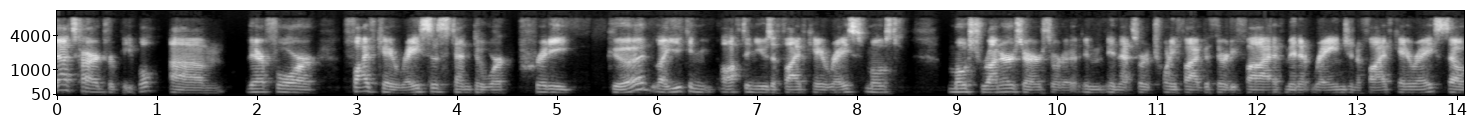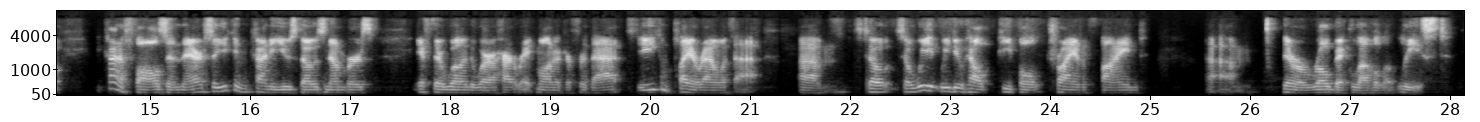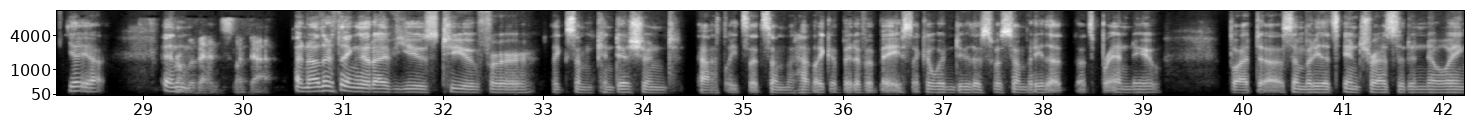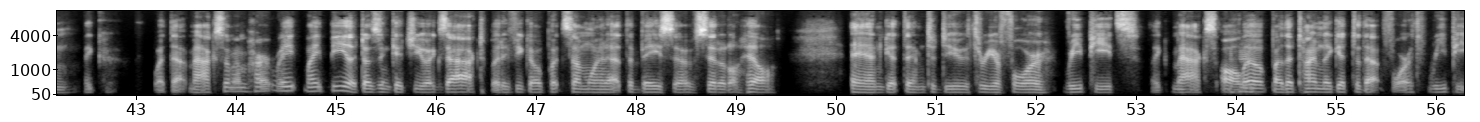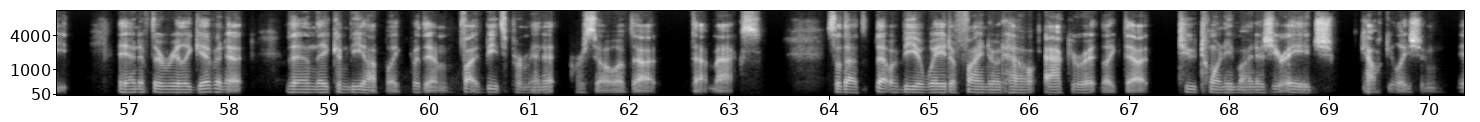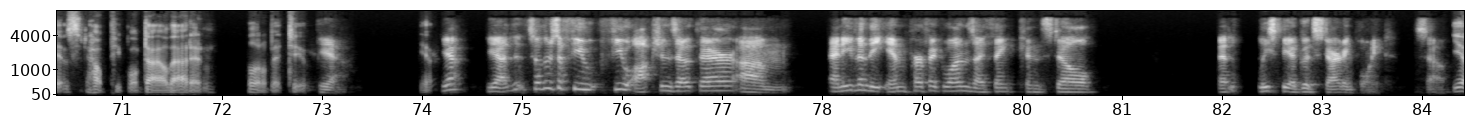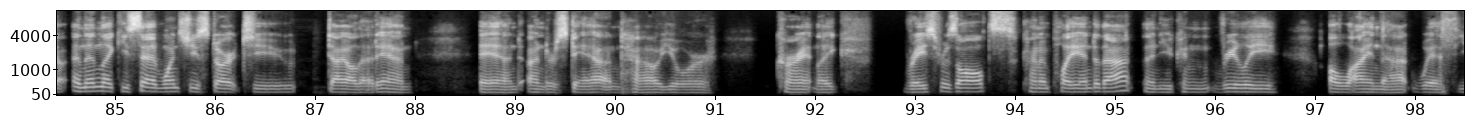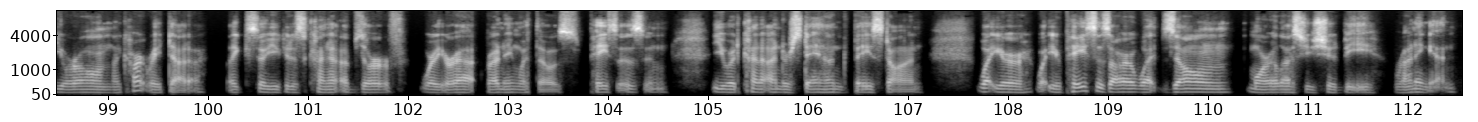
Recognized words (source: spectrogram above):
That's hard for people. Um, therefore, 5K races tend to work pretty good. Like you can often use a 5K race. Most most runners are sort of in, in that sort of 25 to 35 minute range in a 5K race. So it kind of falls in there. So you can kind of use those numbers if they're willing to wear a heart rate monitor for that. So you can play around with that. Um, so so we we do help people try and find um, their aerobic level at least. Yeah, yeah. And from events like that. Another thing that I've used too for like some conditioned athletes that some that have like a bit of a base. Like I wouldn't do this with somebody that that's brand new, but uh, somebody that's interested in knowing like what that maximum heart rate might be. That doesn't get you exact, but if you go put someone at the base of Citadel Hill and get them to do three or four repeats, like max all mm-hmm. out, by the time they get to that fourth repeat, and if they're really giving it, then they can be up like within five beats per minute or so of that that max. So that that would be a way to find out how accurate like that 220 minus your age calculation is to help people dial that in a little bit too. Yeah. Yeah. Yeah. Yeah. So there's a few few options out there. Um, and even the imperfect ones I think can still at least be a good starting point. So yeah, and then like you said, once you start to dial that in and understand how your current like race results kind of play into that, then you can really align that with your own like heart rate data like so you could just kind of observe where you're at running with those paces and you would kind of understand based on what your what your paces are what zone more or less you should be running in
